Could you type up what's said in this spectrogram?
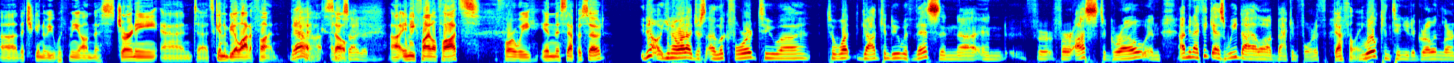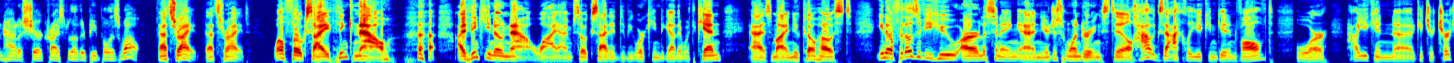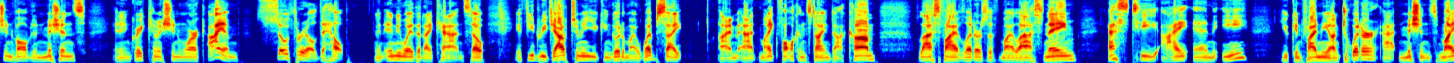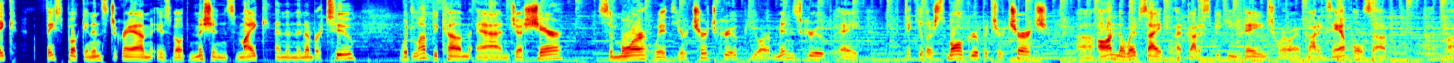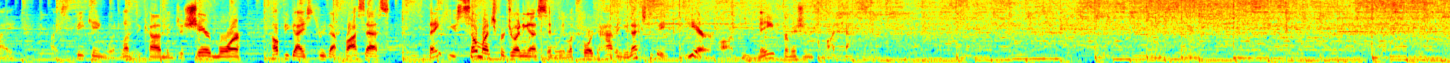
uh, that you're going to be with me on this journey, and uh, it's going to be a lot of fun. Yeah, think. I'm so, excited. Uh, any final thoughts before we end this episode? You know, you know what? I just I look forward to uh, to what God can do with this, and uh, and for for us to grow. And I mean, I think as we dialogue back and forth, Definitely. we'll continue to grow and learn how to share Christ with other people as well. That's right. That's right. Well, folks, I think now, I think you know now why I'm so excited to be working together with Ken as my new co host. You know, for those of you who are listening and you're just wondering still how exactly you can get involved or how you can uh, get your church involved in missions and in Great Commission work, I am so thrilled to help in any way that I can. So if you'd reach out to me, you can go to my website. I'm at mikefalkenstine.com last five letters of my last name, S T I N E. You can find me on Twitter at Missions Mike. Facebook and Instagram is both Missions Mike and then the number two. Would love to come and just share some more with your church group, your men's group, a particular small group at your church. Uh, on the website, I've got a speaking page where I've got examples of uh, my my speaking. Would love to come and just share more, help you guys through that process. Thank you so much for joining us, and we look forward to having you next week here on the Made for Missions podcast.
